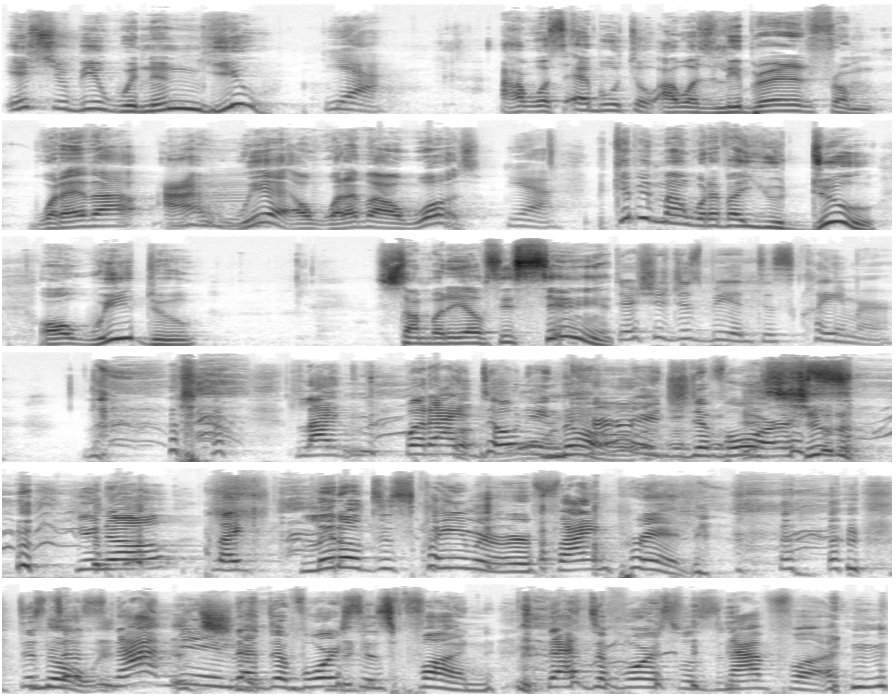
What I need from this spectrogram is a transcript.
it should be within you. Yeah. I was able to, I was liberated from whatever I mm. wear or whatever I was. Yeah. But keep in mind, whatever you do or we do, somebody else is seeing it. There should just be a disclaimer. like, but I don't encourage divorce. You know, like little disclaimer or fine print. this No, does not it mean that divorce is fun. That divorce was not fun.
